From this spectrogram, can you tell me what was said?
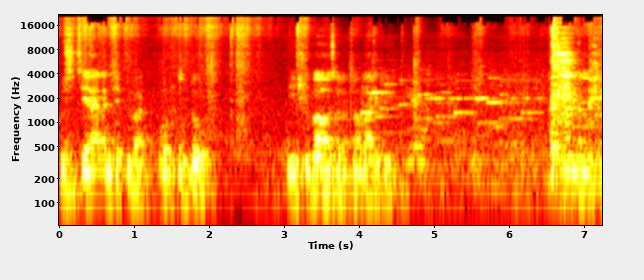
కృషి చేయాలని చెప్పి వారు కోరుకుంటూ ఈ శుభ అవసరంలో వారికి అభినందనలు.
